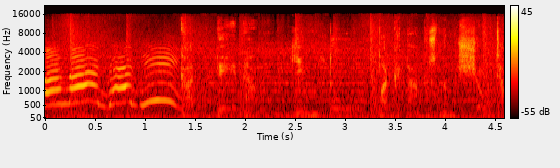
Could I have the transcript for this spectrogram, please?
Mama! Daddy! Kadenang ginto pagkatapos ng showtime.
